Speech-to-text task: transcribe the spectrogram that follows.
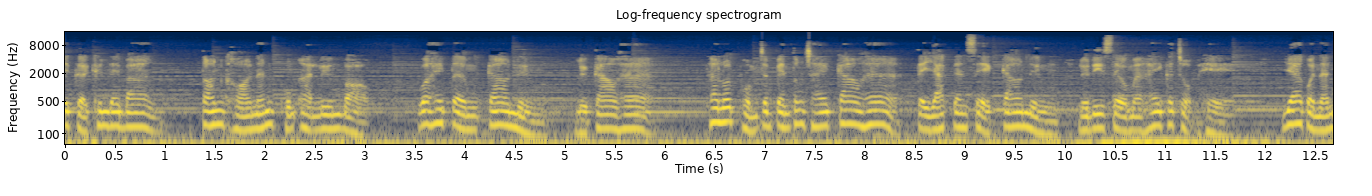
จะเกิดขึ้นได้บ้าง ตอนขอนั้นผมอาจลืมบอก ว่าให้เติม 91 หรือ 95 ถ้ารถผมจำเป็นต้องใช้ 95 แต่ยักษ์ดันเสก 91 หรือดีเซลมาให้ก็จบเหตุย่กว่านั้น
